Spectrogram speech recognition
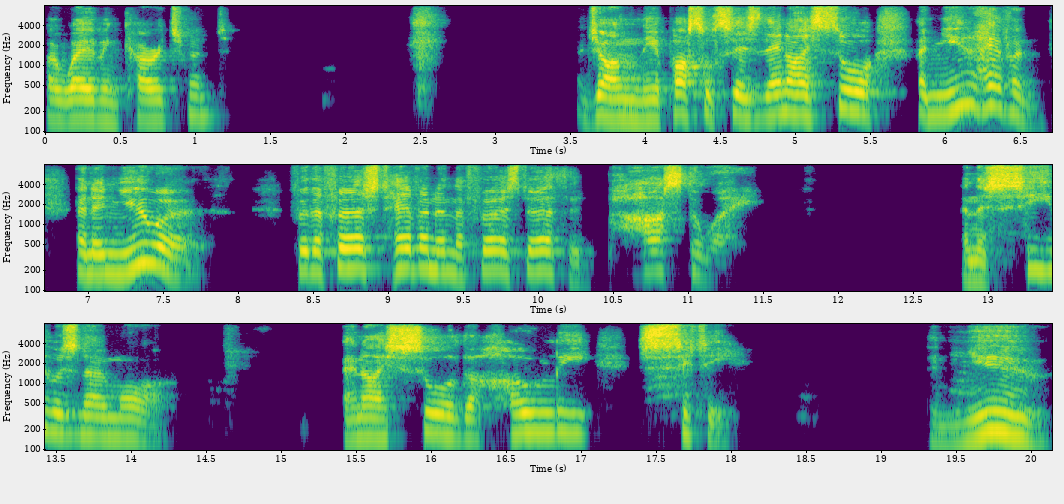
by way of encouragement. John the Apostle says, Then I saw a new heaven and a new earth, for the first heaven and the first earth had passed away, and the sea was no more. And I saw the holy city the new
